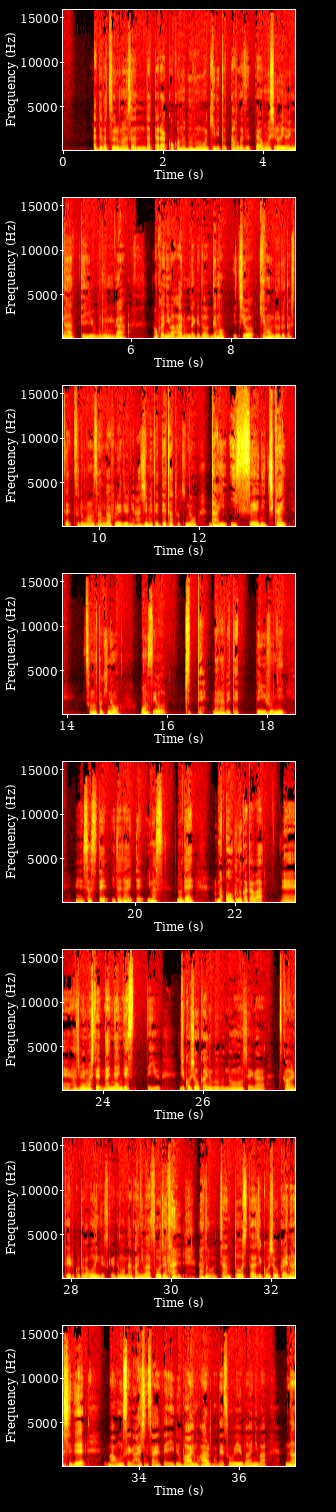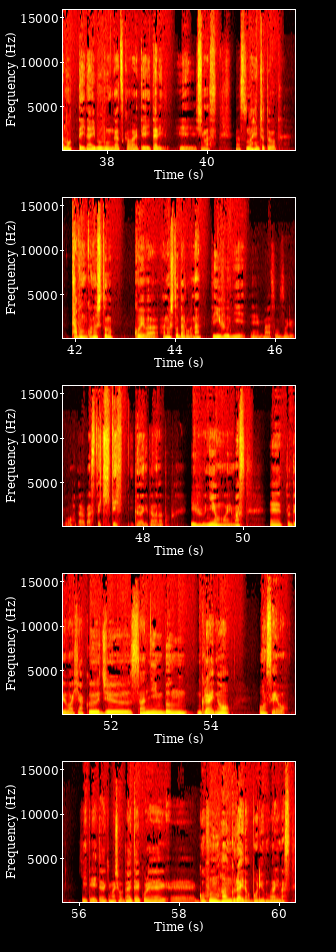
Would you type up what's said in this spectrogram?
例えば鶴丸さんだったら、ここの部分を切り取った方が絶対面白いのになっていう部分が他にはあるんだけど、でも一応基本ルールとして鶴丸さんがフレディオに初めて出た時の第一声に近い、その時の音声を切って並べてっていうふうに、えー、させていただいていますので、まあ、多くの方は、えー、はじめまして何々ですっていう自己紹介の部分の音声が使われていることが多いんですけれども、中にはそうじゃない、あの、ちゃんとした自己紹介なしで、まあ、音声が配信されている場合もあるので、そういう場合には、名乗っていない部分が使われていたり、えー、します。まあ、その辺ちょっと、多分この人の声はあの人だろうなっていうふうに、えー、まあ、想像力を働かせて聞いていただけたらなというふうに思います。えー、っと、では、113人分ぐらいの音声を聞いていただきましょう。だいたいこれ、えー、5分半ぐらいのボリュームがあります。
